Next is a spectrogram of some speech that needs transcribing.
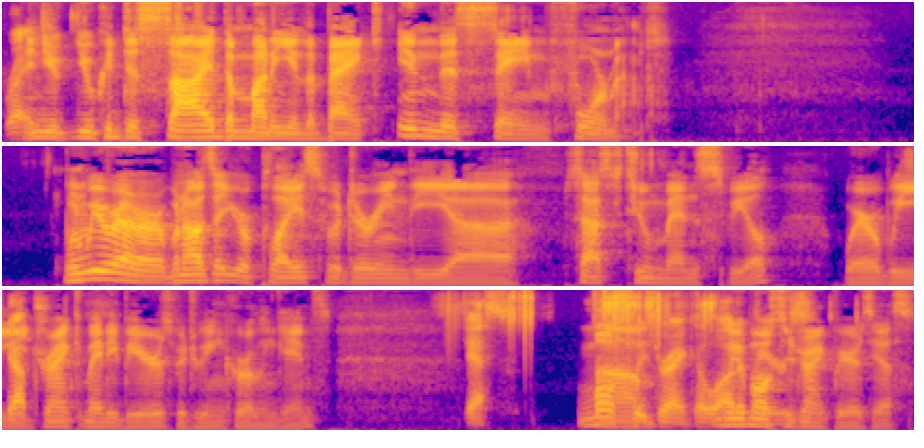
Right. And you, you could decide the money in the bank in this same format. When we were at our, when I was at your place during the uh, Saskatoon men's spiel, where we yep. drank many beers between curling games. Yes, mostly um, drank a lot. We mostly beers. drank beers, yes,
